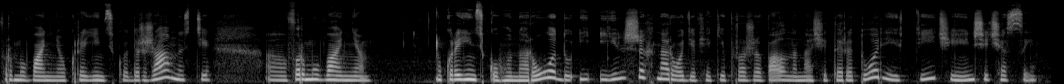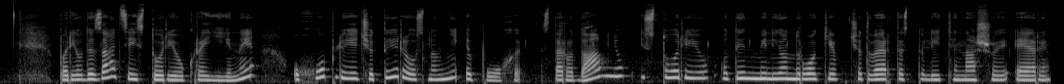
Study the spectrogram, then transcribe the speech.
формування української державності, е, формування українського народу і інших народів, які проживали на нашій території в ті чи інші часи. Періодизація історії України охоплює чотири основні епохи: стародавню історію 1 мільйон років, 4 століття нашої ери,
